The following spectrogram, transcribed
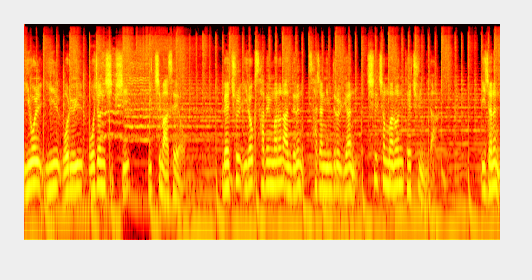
2월 2일 월요일 오전 10시 잊지 마세요. 매출 1억 400만 원 안 되는 사장님들을 위한 7천만 원 대출입니다. 이자는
